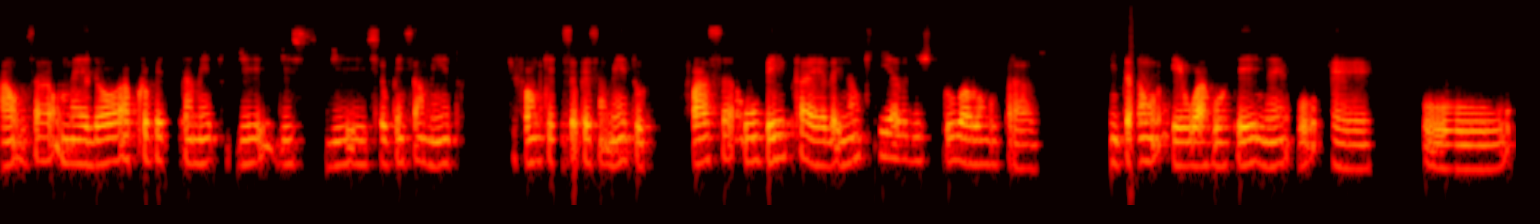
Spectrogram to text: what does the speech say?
a usar o melhor aproveitamento de, de, de seu pensamento, de forma que seu pensamento faça o bem para ela e não que ela destrua a longo prazo. Então, eu abordei né, o, é, o,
